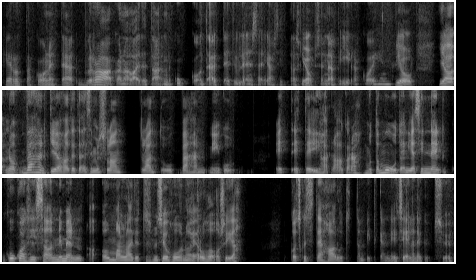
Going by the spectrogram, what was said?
kerrottakoon, että raakana laitetaan kukkoon täytteet yleensä ja sitten taas kypsenä piirakoihin. Joo, ja no vähän kiehautetaan esimerkiksi lant, lanttuu vähän niin kuin et, ettei ihan raakana, mutta muuten. Ja sinne kukon sisään on nimenomaan laitettu semmoisia huonoja ruho-osia, koska sitä haadutetaan pitkän, niin siellä ne kypsyy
